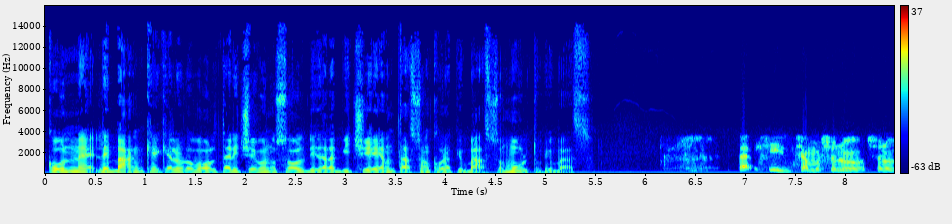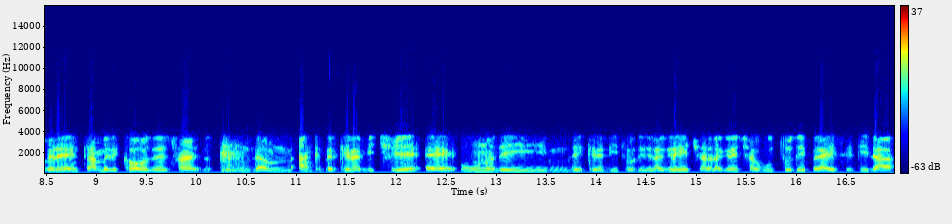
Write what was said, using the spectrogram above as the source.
con le banche che a loro volta ricevono soldi dalla BCE a un tasso ancora più basso, molto più basso. Beh, sì, diciamo, sono, sono, vere entrambe le cose, cioè, da, anche perché la BCE è uno dei, dei, creditori della Grecia, la Grecia ha avuto dei prestiti da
